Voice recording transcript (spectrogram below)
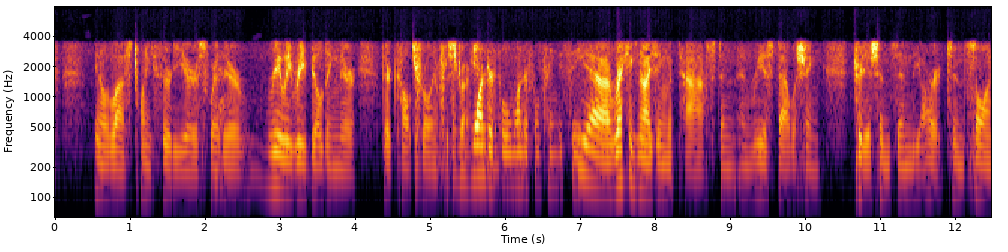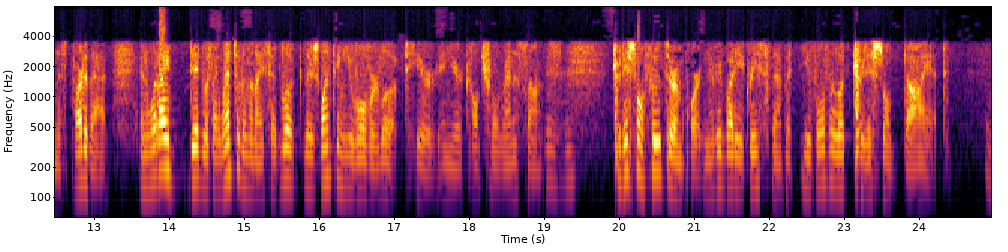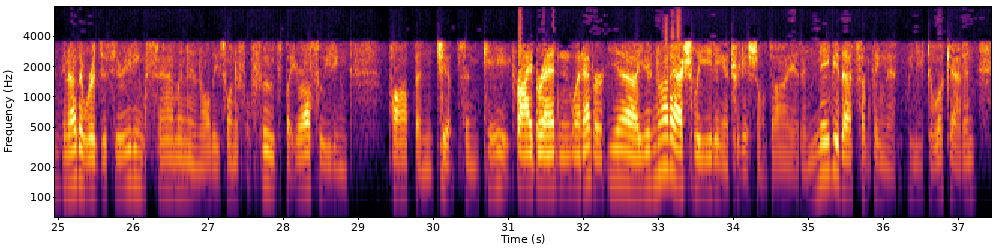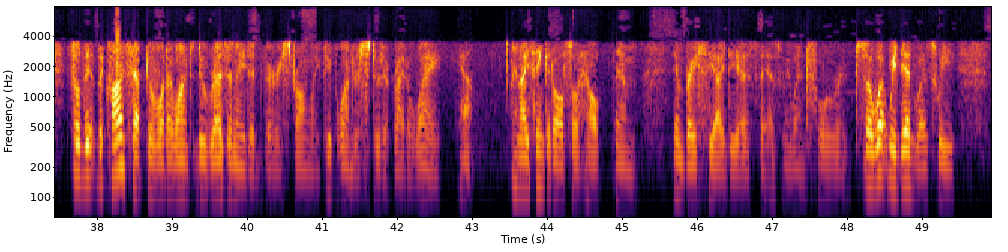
you know the last 20 30 years where yeah. they're really rebuilding their their cultural infrastructure wonderful wonderful thing to see yeah recognizing the past and and reestablishing traditions and the art and so on as part of that and what i did was i went to them and i said look there's one thing you've overlooked here in your cultural renaissance mm-hmm. traditional foods are important everybody agrees to that but you've overlooked traditional diet. Mm. in other words if you're eating salmon and all these wonderful foods but you're also eating pop and chips and cake. Fry bread and whatever. Yeah, you're not actually eating a traditional diet, and maybe that's something that we need to look at. And so the the concept of what I wanted to do resonated very strongly. People understood it right away. Yeah. And I think it also helped them embrace the idea as, as we went forward. So what we did was we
